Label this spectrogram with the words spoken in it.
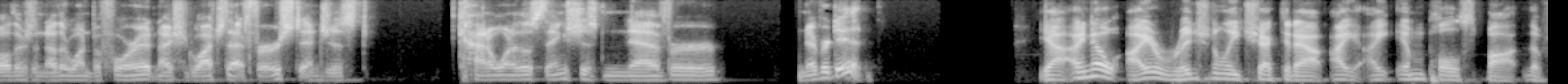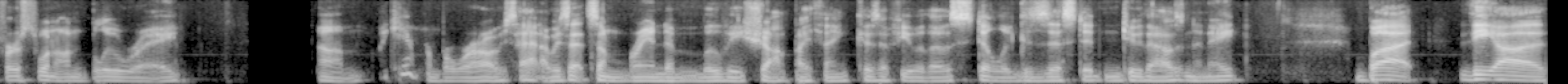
well, there's another one before it and I should watch that first. And just kind of one of those things, just never, never did. Yeah, I know. I originally checked it out. I I impulse bought the first one on Blu-ray. Um, I can't remember where I was at. I was at some random movie shop, I think, because a few of those still existed in 2008. But the uh,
